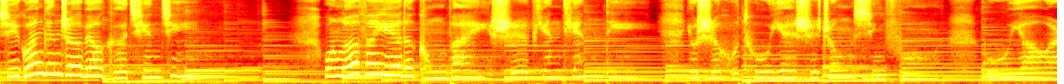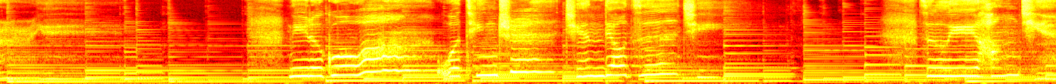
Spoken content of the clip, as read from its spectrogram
习惯跟着表格前进，忘了翻页的空白也是片天地，有时糊涂也是种幸福，不药而。你的过往，我停止剪掉自己，字里行间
